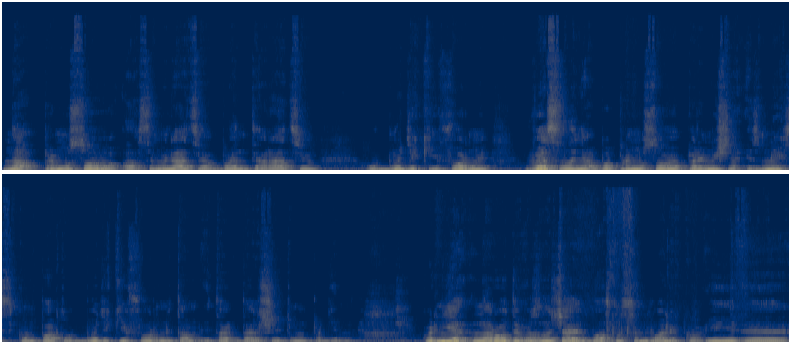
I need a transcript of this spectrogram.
на примусову асиміляцію або інтеграцію у будь-якій формі, виселення або примусове переміщення із місць компакту в будь-якій формі там і так далі і тому подібне. Корінні народи визначають власну символіку і е,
